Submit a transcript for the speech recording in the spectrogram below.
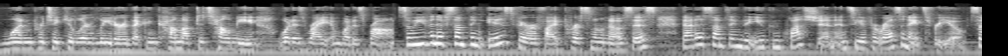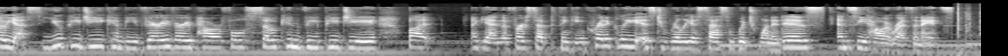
one particular leader that can come up to tell me what is right and what is wrong. So even if something is verified personal gnosis, that is something that you can question and see if it resonates for you. So yes, UPG can be very, very powerful, so can VPG, but again, the first step to thinking critically is to really assess which one it is and see how it resonates.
